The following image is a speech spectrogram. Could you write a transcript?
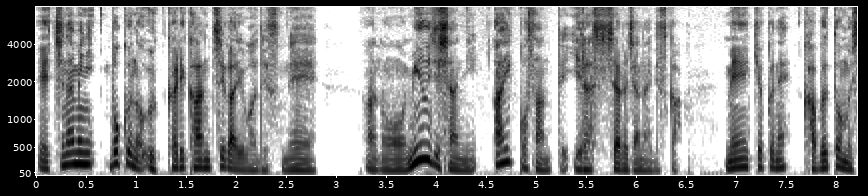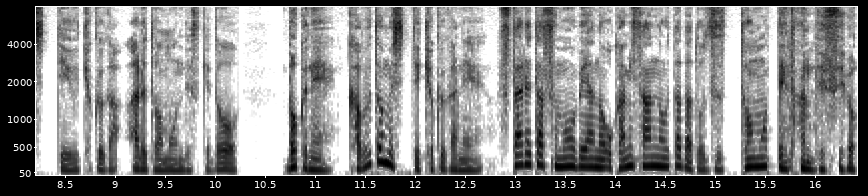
えちなみに、僕のうっかり勘違いはですね、あの、ミュージシャンに愛子さんっていらっしゃるじゃないですか。名曲ね、カブトムシっていう曲があると思うんですけど、僕ね、カブトムシって曲がね、廃れた相撲部屋のおかみさんの歌だとずっと思ってたんですよ。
